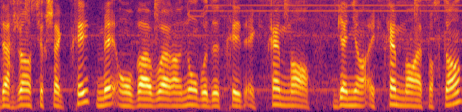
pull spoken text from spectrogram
d'argent sur chaque trade mais on va avoir un nombre de trades extrêmement gagnants, extrêmement important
